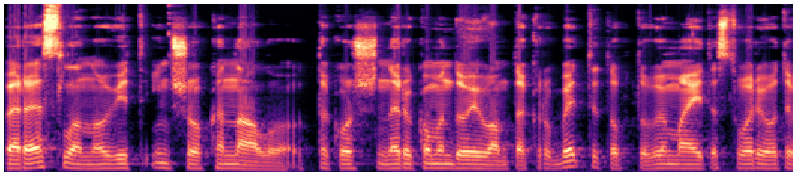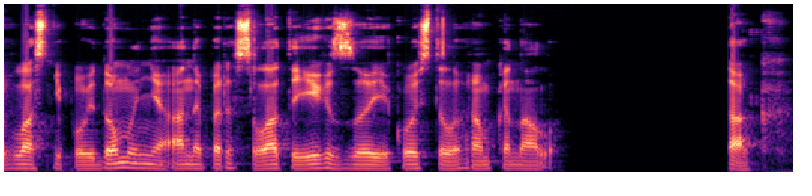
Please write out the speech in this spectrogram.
переслано від іншого каналу. Також не рекомендую вам так робити, тобто ви маєте створювати власні повідомлення, а не пересилати їх з якогось телеграм-каналу. Так.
